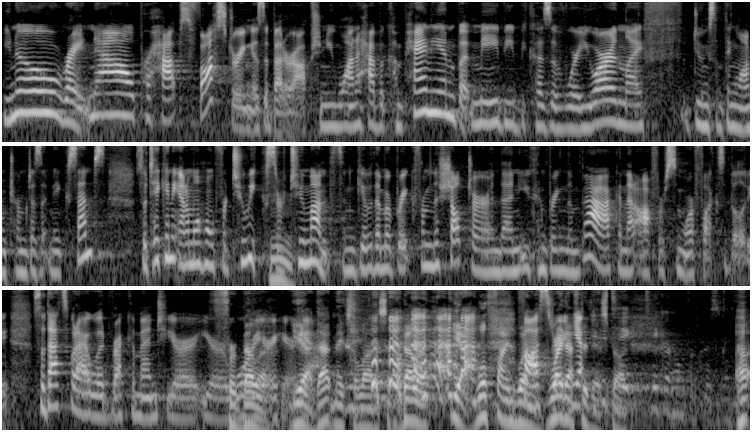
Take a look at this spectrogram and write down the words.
you know, right now, perhaps fostering is a better option. You want to have a companion, but maybe because of where you are in life, doing something long term doesn't make sense. So take an animal home for two weeks mm. or hmm. two months and give them a break from the shelter, and then you can bring them back, and that offers some more flexibility. So that's what I would recommend to your, your for warrior Bella. here. Yeah, yeah, that makes a lot of sense. Bella, yeah, we'll find one Fostering, right after this, Bella. Take, take her home uh,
